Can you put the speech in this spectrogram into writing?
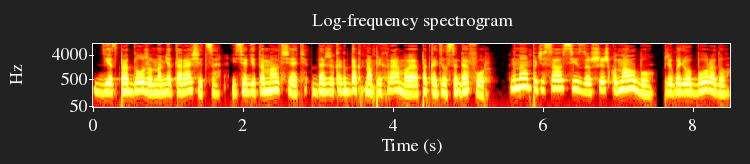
Дед продолжил на меня таращиться и сердито молчать, даже когда к нам, прихрамывая, подкатился Гафур. Гном почесал сизую шишку на лбу, пригладил бороду,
